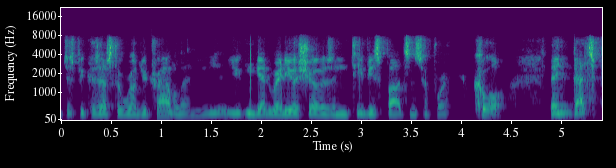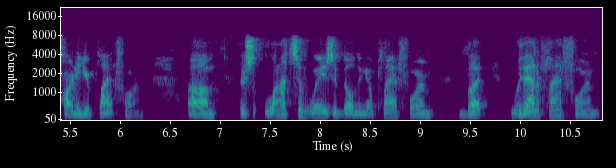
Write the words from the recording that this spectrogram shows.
just because that's the world you travel in you, you can get radio shows and tv spots and so forth. Cool. Then that's part of your platform. Um, there's lots of ways of building a platform but without a platform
